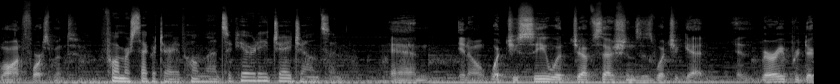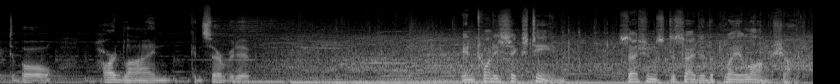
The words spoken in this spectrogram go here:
law enforcement. Former Secretary of Homeland Security Jeh Johnson. And, you know, what you see with Jeff Sessions is what you get. It's very predictable, hardline, conservative. In 2016, Sessions decided to play a long shot.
